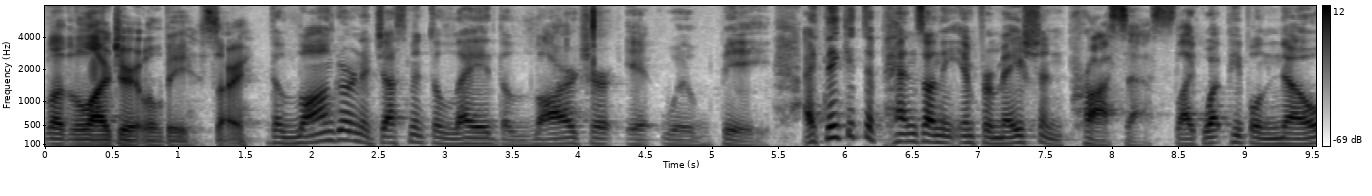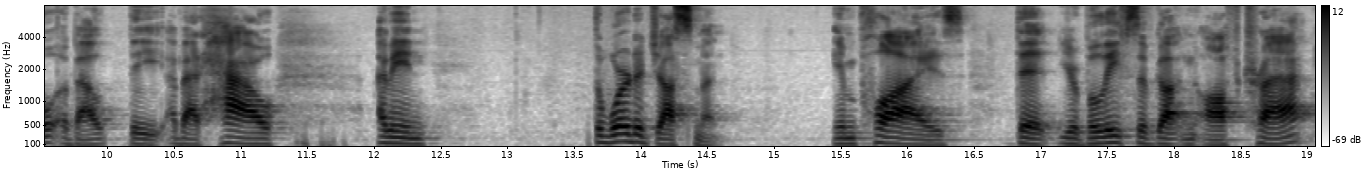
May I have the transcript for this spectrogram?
The larger it will be, sorry. The longer an adjustment delayed, the larger it will be. I think it depends on the information process, like what people know about the about how. I mean, the word adjustment implies that your beliefs have gotten off track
